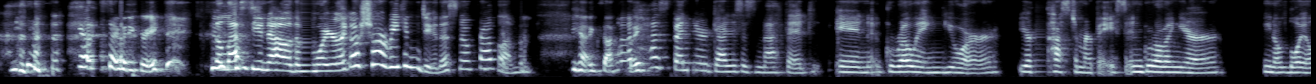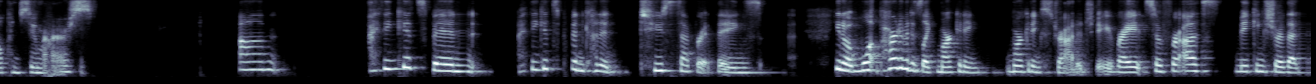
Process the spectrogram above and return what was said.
yes, I would agree. the less you know, the more you're like, oh, sure, we can do this, no problem. Yeah, exactly. What has been your guys' method in growing your your customer base and growing your, you know, loyal consumers? Um, I think it's been I think it's been kind of two separate things you know what part of it is like marketing marketing strategy right? So for us making sure that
